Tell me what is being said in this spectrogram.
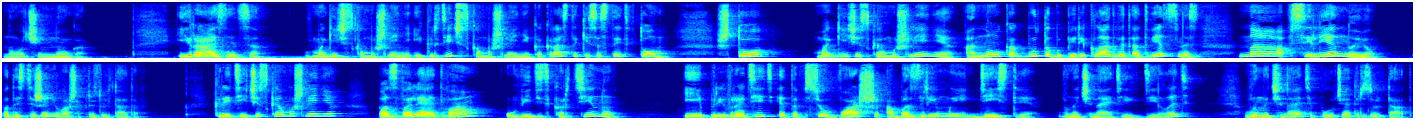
но очень много. И разница в магическом мышлении и критическом мышлении как раз-таки состоит в том, что магическое мышление, оно как будто бы перекладывает ответственность на Вселенную по достижению ваших результатов. Критическое мышление позволяет вам увидеть картину и превратить это все в ваши обозримые действия. Вы начинаете их делать, вы начинаете получать результат.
